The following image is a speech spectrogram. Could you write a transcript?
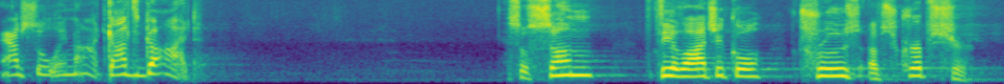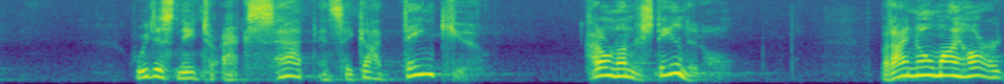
Absolutely not. God's God. So, some theological truths of Scripture we just need to accept and say, God, thank you. I don't understand it all, but I know my heart.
